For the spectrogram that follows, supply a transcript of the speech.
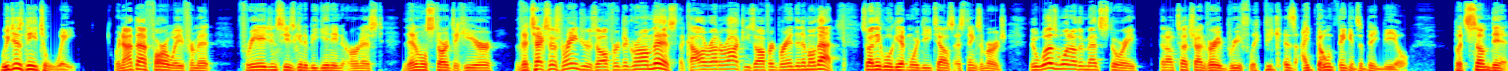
We just need to wait. We're not that far away from it. Free agency is going to begin in earnest. Then we'll start to hear the Texas Rangers offered DeGrom this, the Colorado Rockies offered Brandon Nimmo that. So I think we'll get more details as things emerge. There was one other Mets story that I'll touch on very briefly because I don't think it's a big deal, but some did.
